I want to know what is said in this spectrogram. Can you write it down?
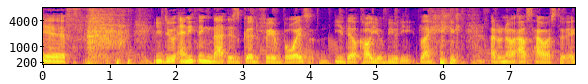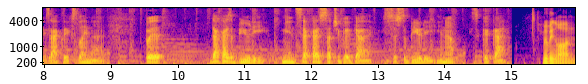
if you do anything that is good for your boys, you, they'll call you a beauty. Like, I don't know else how else to exactly explain that, but that guy's a beauty. Means that guy's such a good guy. He's just a beauty, you know. He's a good guy. Moving on.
